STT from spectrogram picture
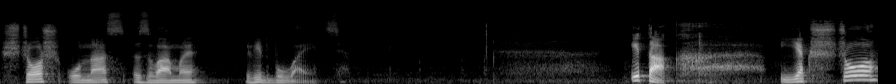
що ж у нас з вами відбувається. І так, якщо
